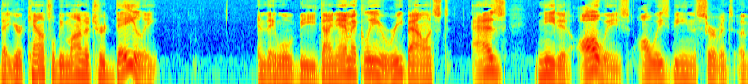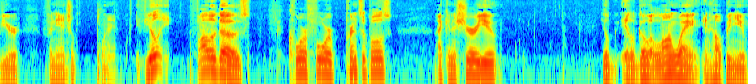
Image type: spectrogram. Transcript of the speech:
that your accounts will be monitored daily and they will be dynamically rebalanced as needed, always, always being the servant of your financial plan. If you'll follow those core four principles, I can assure you you'll it'll go a long way in helping you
